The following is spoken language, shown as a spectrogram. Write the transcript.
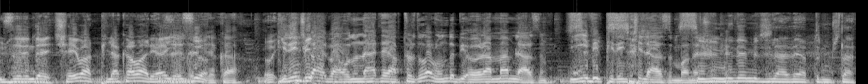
üzerinde şey var plaka var ya yazıyor. Plaka. Pirinç 2000 galiba onu nerede yaptırdılar onu da bir öğrenmem lazım. İyi bir pirinççi lazım bana. Sevimli demircilerde yaptırmışlar.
